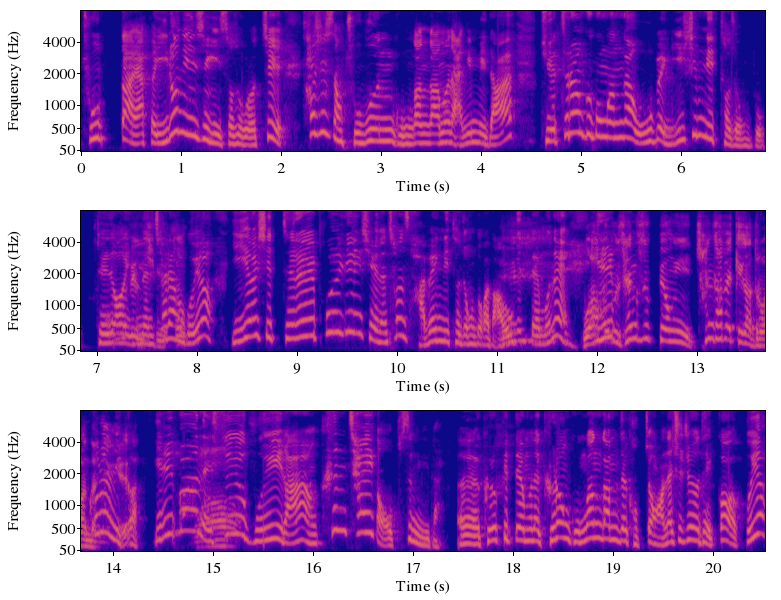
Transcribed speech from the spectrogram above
좁다 약간 이런 인식이 있어서 그렇지 사실상 좁은 공간감은 아닙니다. 뒤에 트렁크 공간감 520리터 정도 되어 있는 520 리터? 차량이고요. 2열 시트를 폴딩 시에는 1,400리터 정도가 나오기 때문에 와, 일- 그럼 생수병이 1,400개가 들어간다는 얘기예요? 그러니까 일반 와우. SUV랑 큰 차이가 없습니다. 예, 그렇기 때문에 그런 공간감들 걱정 안 하셔도 될 것 같고요.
